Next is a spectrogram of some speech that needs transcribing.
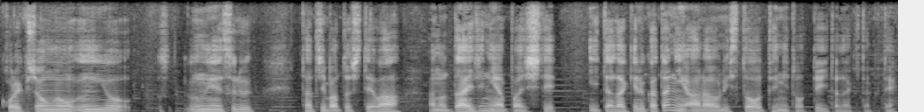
コレクションを運用運営する立場としてはあの大事にやっぱりしていただける方に洗うリストを手に取っていただきたくて。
